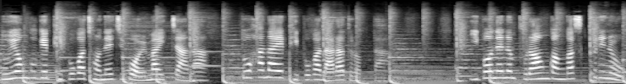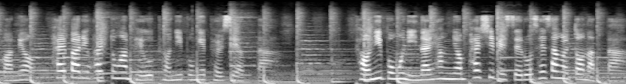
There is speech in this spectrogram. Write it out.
노영국의 비보가 전해지고 얼마 있지 않아 또 하나의 비보가 날아들었다. 이번에는 브라운관과 스크린을 오가며 활발히 활동한 배우 변희봉의 별세였다. 변희봉은 이날 향년 81세로 세상을 떠났다.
